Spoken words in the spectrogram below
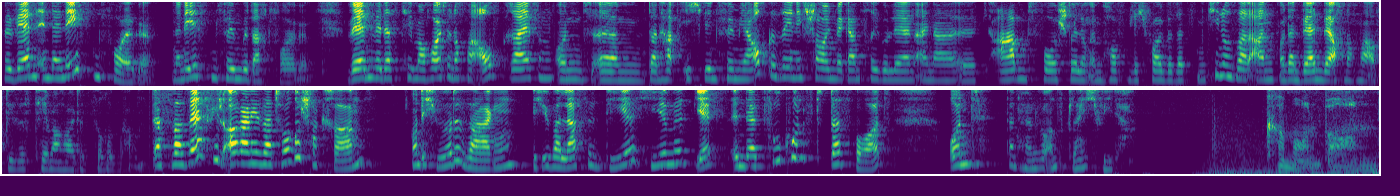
wir werden in der nächsten Folge, in der nächsten Filmgedacht-Folge, werden wir das Thema heute nochmal aufgreifen und ähm, dann habe ich den Film ja auch gesehen. Ich schaue ihn mir ganz regulär in einer äh, Abendvorstellung im hoffentlich voll besetzten Kinosaal an und dann werden wir auch nochmal auf dieses Thema heute zurückkommen. Das war sehr viel organisatorischer Kram und ich würde sagen, ich überlasse dir hiermit jetzt in der Zukunft das Wort und dann hören wir uns gleich wieder. Come on, Bond.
